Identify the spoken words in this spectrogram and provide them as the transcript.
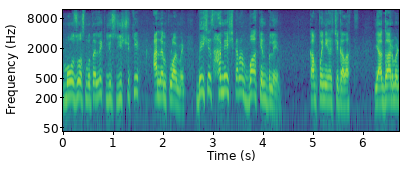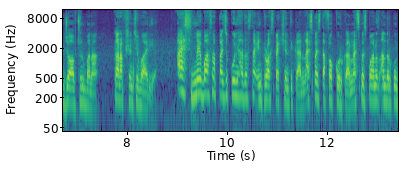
अटेंड कर बहुत वन सो आइडिया स्टेजस मज कि कित पे हेको प्रोग्राम बनवित यम कि ज़रिए बह यह ट्रेनिंग दित एटलीस्ट मे एक्सपोजर बहुत षतजहन मुल्कन गोमुत वुनिक ता पाँचन मुल्कन मज बह रूदमुत वारियान जायन जॉब तम तो तम किन मे कुन हदस तान थोड़ा बहुत मे एक्सपीरियंस क्या मे बसान थोड़ा बहुत वैल्यू हेक बह क्या पन बायन बेन प्रोवाइड कर ये मौजूस मुतलिक यह कि अनएम्प्लॉयमेंट बेस हमेशा कर बाकिन ब्लेम कंपनी गलत या गवर्नमेंट जॉब बना करप्शन अस मे बसान पज कुन हदस तान इंट्रोस्पेक्शन तक तफक्र कर पानस अंदर कुन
